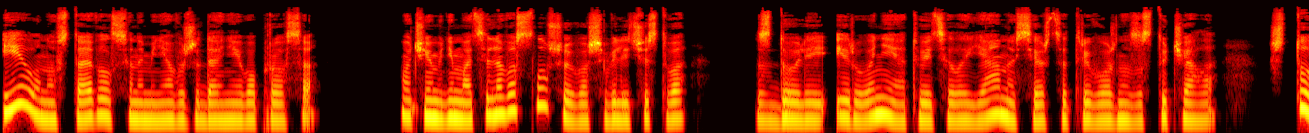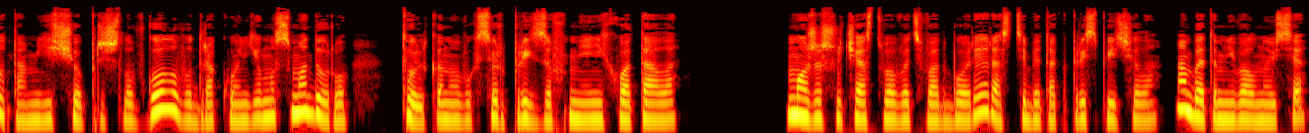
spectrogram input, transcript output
И он уставился на меня в ожидании вопроса. «Очень внимательно вас слушаю, Ваше Величество. С долей иронии ответила я, но сердце тревожно застучало. Что там еще пришло в голову драконьему Самодуру? Только новых сюрпризов мне не хватало. Можешь участвовать в отборе, раз тебе так приспичило. Об этом не волнуйся.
